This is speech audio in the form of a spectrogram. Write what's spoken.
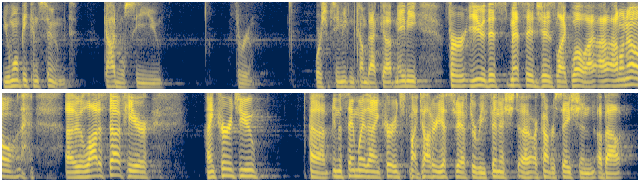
You won't be consumed, God will see you through. Worship team, you can come back up. Maybe for you, this message is like, whoa, I, I, I don't know. Uh, there's a lot of stuff here. I encourage you, uh, in the same way that I encouraged my daughter yesterday after we finished uh, our conversation about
